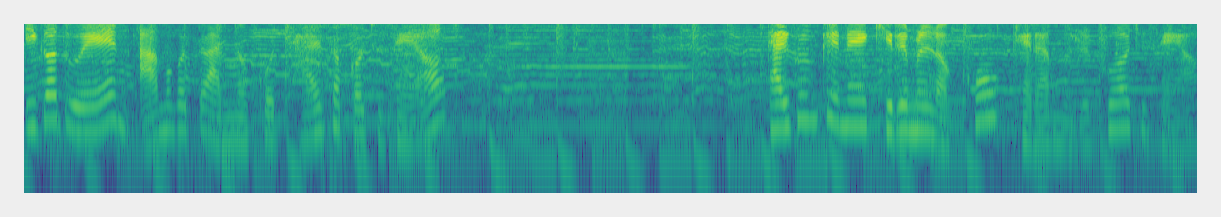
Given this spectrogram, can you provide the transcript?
이것 외엔 아무것도 안 넣고 잘 섞어주세요. 달군 팬에 기름을 넣고 계란물을 부어주세요.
